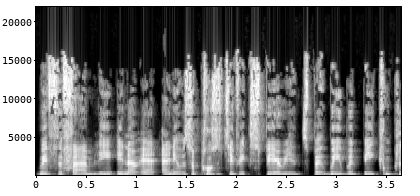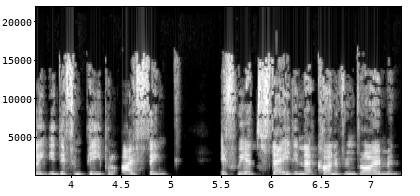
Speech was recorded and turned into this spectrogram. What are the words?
with the family, you know, and, and it was a positive experience, but we would be completely different people, I think, if we had stayed in that kind of environment.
